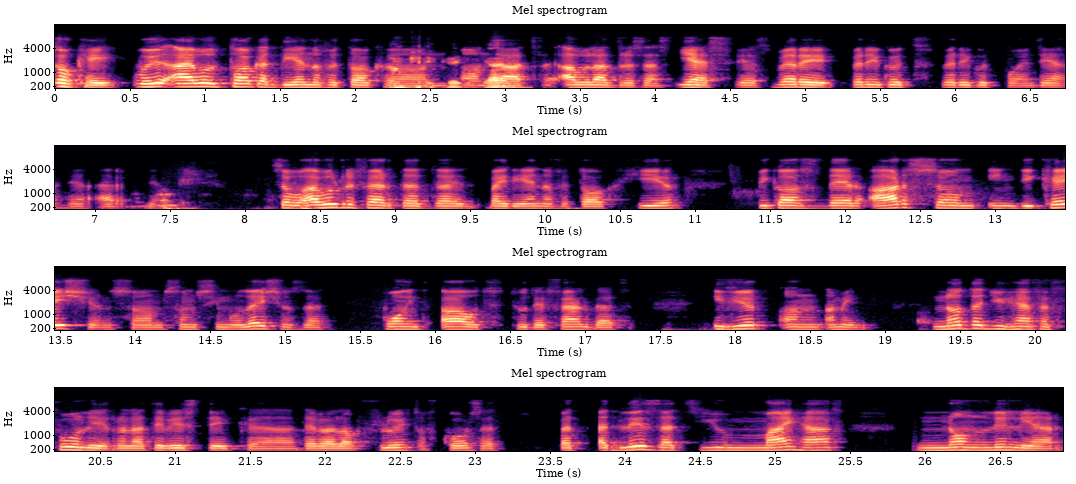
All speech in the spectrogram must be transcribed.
Okay, we, I will talk at the end of the talk on, okay, on yeah. that. I will address that. Yes, yes, very, very good, very good point. Yeah, yeah, uh, yeah. So I will refer to that by the end of the talk here, because there are some indications, some some simulations that point out to the fact that if you're on, I mean, not that you have a fully relativistic uh, developed fluid, of course, but at least that you might have nonlinear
